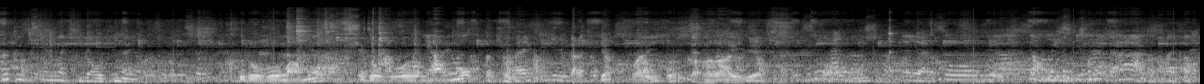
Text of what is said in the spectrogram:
全くそんな気が起きない黒ごまも白ごまもやっぱ。り辛いですそういやいやそういう期間を意識しながら可愛かん。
